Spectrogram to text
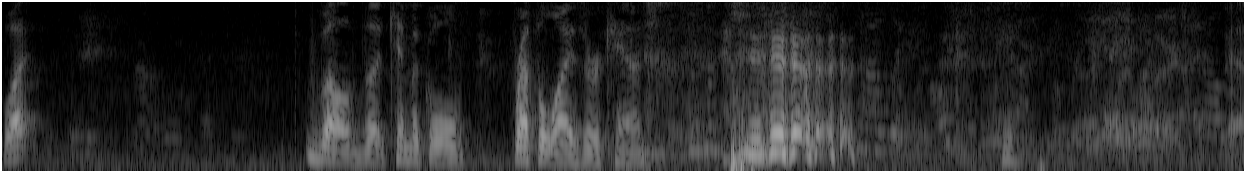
What? Well, the chemical breathalyzer can. yeah.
